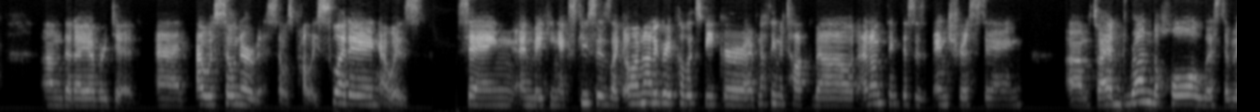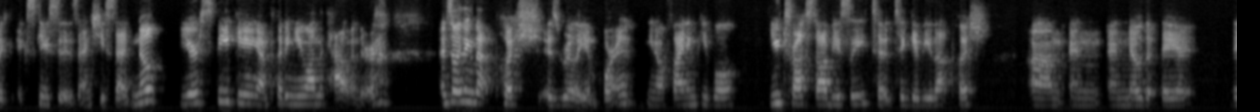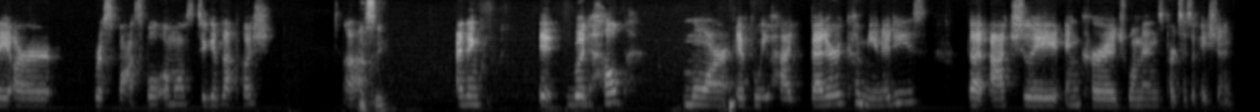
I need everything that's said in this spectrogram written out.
um, that I ever did. And I was so nervous. I was probably sweating. I was saying and making excuses like, oh, I'm not a great public speaker. I have nothing to talk about. I don't think this is interesting. Um, so I had run the whole list of excuses, and she said, nope, you're speaking. I'm putting you on the calendar. and so I think that push is really important. You know, finding people you trust, obviously, to, to give you that push, um, and and know that they they are responsible almost to give that push. Um, I see. I think it would help more if we had better communities that actually encourage women's participation.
